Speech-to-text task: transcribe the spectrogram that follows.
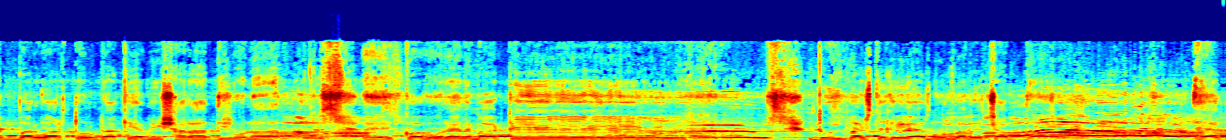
একবারও আর তোর ডাকে আমি সারা দিব না। এই কবরের মাটি দুই পাশ থেকে এমন ভাবে চাপ দাও। এক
